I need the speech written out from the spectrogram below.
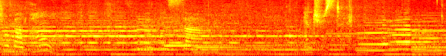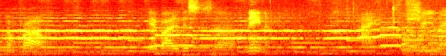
for my poem. It was um interesting. I'm proud. Everybody, this is uh, Nina. Hi. Sheila,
